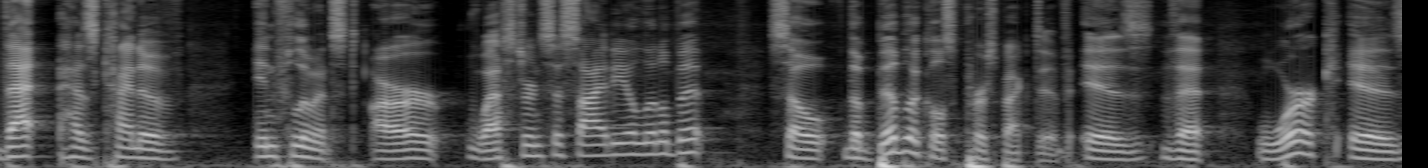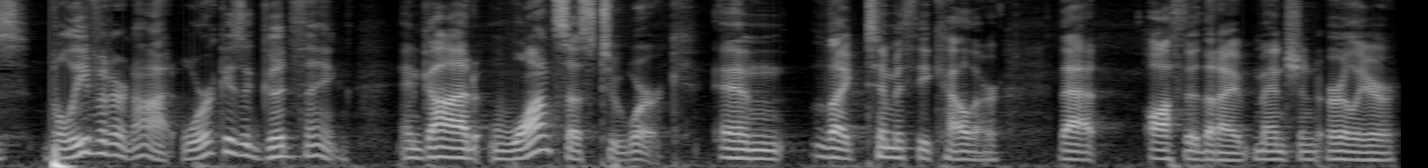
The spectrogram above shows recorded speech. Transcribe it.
that has kind of influenced our Western society a little bit. So the biblical perspective is that work is, believe it or not, work is a good thing, and God wants us to work. And like Timothy Keller, that author that I mentioned earlier,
